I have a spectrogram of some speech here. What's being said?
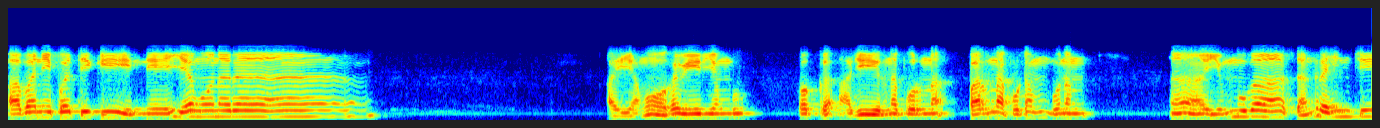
అవనిపతికి నేయమునరా. అయ్యమోహ వీర్యంబు ఒక్క అజీర్ణ పూర్ణ పర్ణ పుటంబునం ఇమ్ముగా సంగ్రహించి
